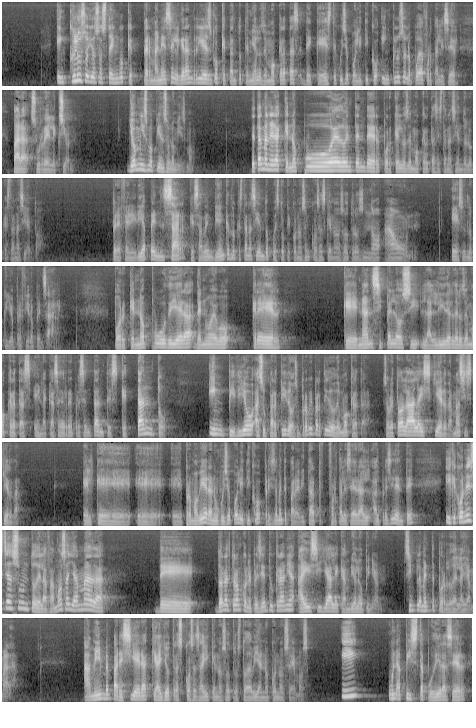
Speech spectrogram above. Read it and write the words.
Incluso yo sostengo que permanece el gran riesgo que tanto temían los demócratas de que este juicio político incluso lo pueda fortalecer para su reelección. Yo mismo pienso lo mismo. De tal manera que no puedo entender por qué los demócratas están haciendo lo que están haciendo. Preferiría pensar que saben bien qué es lo que están haciendo, puesto que conocen cosas que nosotros no aún. Eso es lo que yo prefiero pensar porque no pudiera de nuevo creer que Nancy Pelosi, la líder de los demócratas en la Casa de Representantes, que tanto impidió a su partido, a su propio partido demócrata, sobre todo la ala izquierda, más izquierda, el que eh, eh, promovieran un juicio político, precisamente para evitar fortalecer al, al presidente, y que con este asunto de la famosa llamada de Donald Trump con el presidente de Ucrania, ahí sí ya le cambió la opinión, simplemente por lo de la llamada. A mí me pareciera que hay otras cosas ahí que nosotros todavía no conocemos. Y una pista pudiera ser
